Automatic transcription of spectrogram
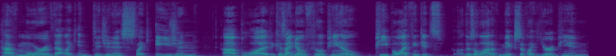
have more of that like indigenous, like Asian uh, blood? Because I know Filipino people. I think it's there's a lot of mix of like European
